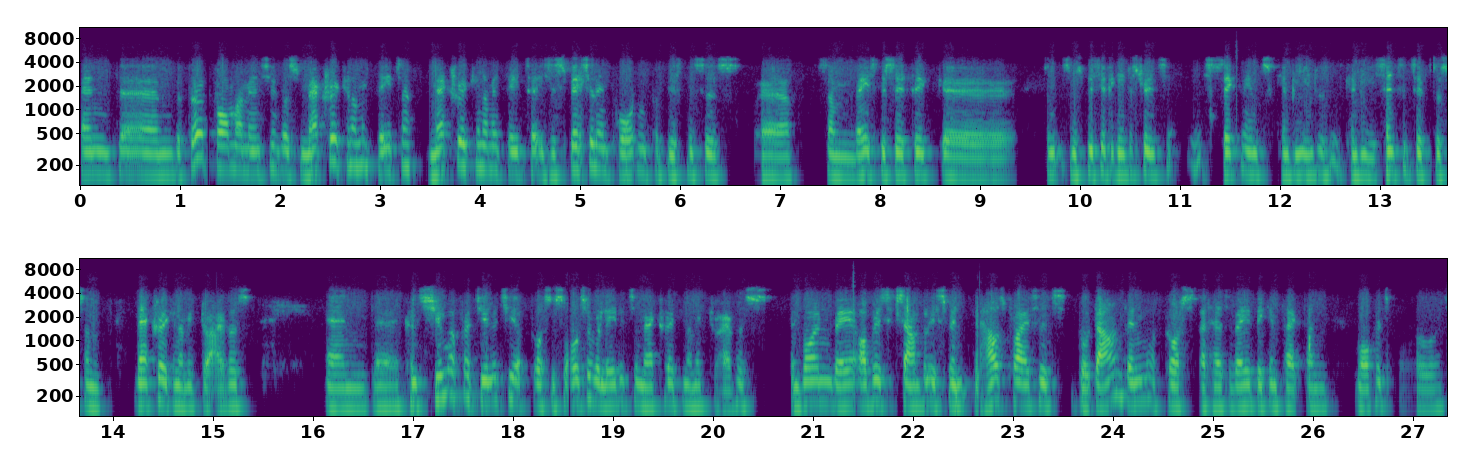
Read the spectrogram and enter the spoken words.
And um the third form I mentioned was macroeconomic data. Macroeconomic data is especially important for businesses where some very specific uh, industry segments can be sensitive to some macroeconomic drivers. And uh, consumer fragility, of course, is also related to macroeconomic drivers. And one very obvious example is when the house prices go down, then of course, that has a very big impact on mortgage borrowers.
